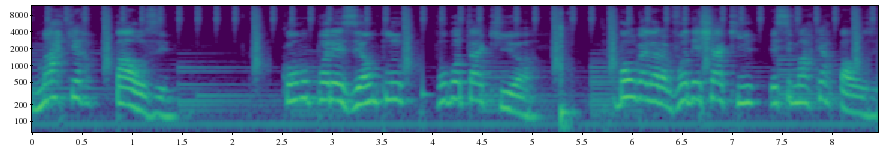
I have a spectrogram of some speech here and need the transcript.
marker pause. Como, por exemplo, vou botar aqui, ó. Bom, galera, vou deixar aqui esse marker pause.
